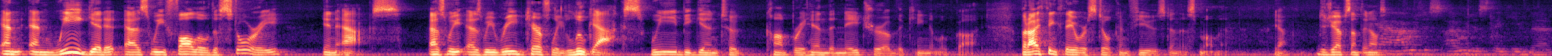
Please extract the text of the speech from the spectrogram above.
And, and we get it as we follow the story in Acts. As we, as we read carefully Luke Acts, we begin to comprehend the nature of the kingdom of God. But I think they were still confused in this moment. Yeah. Did you have something else? Yeah, I was just, I was just thinking that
